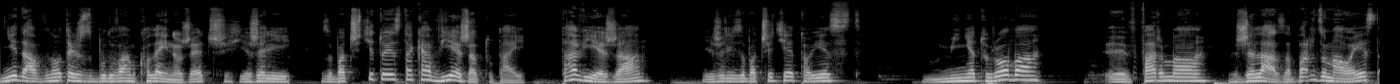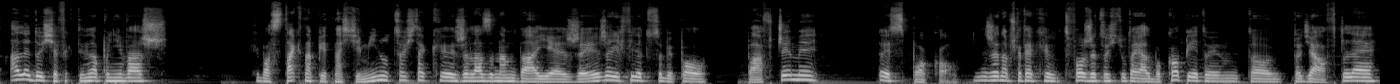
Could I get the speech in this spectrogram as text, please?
niedawno też zbudowałem kolejną rzecz, jeżeli zobaczycie to jest taka wieża tutaj. Ta wieża, jeżeli zobaczycie to jest miniaturowa y, farma żelaza. Bardzo mała jest, ale dość efektywna, ponieważ chyba stak na 15 minut coś tak y, żelaza nam daje, że jeżeli chwilę tu sobie po, poawczymy, to jest spoko. Że na przykład jak tworzę coś tutaj albo kopię, to, to, to działa w tle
